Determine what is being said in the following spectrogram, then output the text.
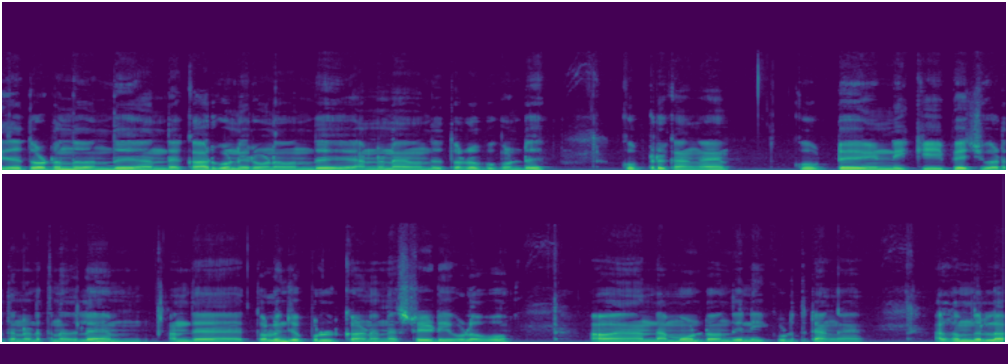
இதை தொடர்ந்து வந்து அந்த கார்கோ நிறுவனம் வந்து அண்ணனை வந்து தொடர்பு கொண்டு கூப்பிட்ருக்காங்க கூப்பிட்டு இன்றைக்கி பேச்சுவார்த்தை நடத்தினதில் அந்த தொலைஞ்ச பொருட்கான நஷ்டஈடு எவ்வளவோ அந்த அமௌண்ட்டை வந்து இன்றைக்கி கொடுத்துட்டாங்க. அலமதுல்லா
